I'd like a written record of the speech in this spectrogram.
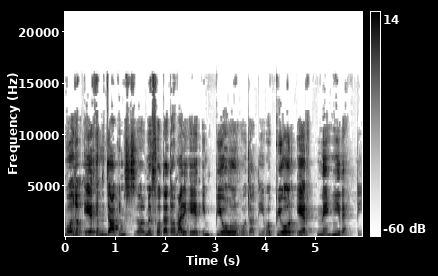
वो जब एयर के अंदर जाके मिक्स होता है तो हमारी एयर इम्प्योर हो जाती है। वो प्योर एयर नहीं रहती।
